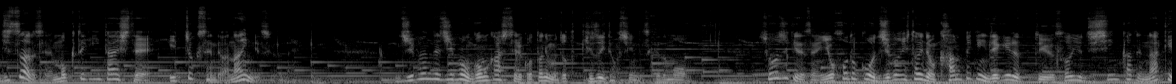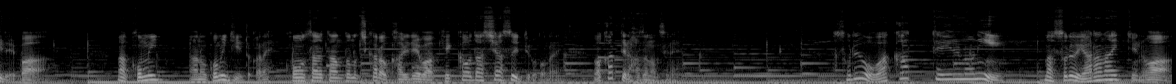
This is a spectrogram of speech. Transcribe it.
実はですね目的に対して一直線ではないんですよね。自分で自分をごまかしていることにもちょっと気づいてほしいんですけども正直ですね、よほどこう自分一人でも完璧にできるっていう、そういう自信家でなければ、まあ、コミあのコミュニティとかね、コンサルタントの力を借りれば結果を出しやすいっていうことね、分かってるはずなんですよね。それを分かっているのに、まあ、それをやらないっていうのは、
